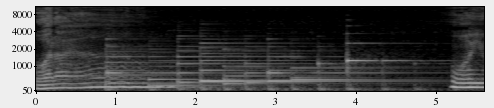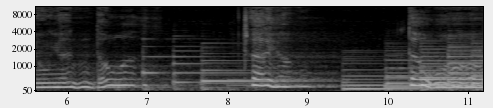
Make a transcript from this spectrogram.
What I am，我永远都爱这样的我。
